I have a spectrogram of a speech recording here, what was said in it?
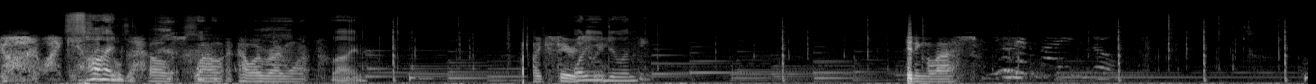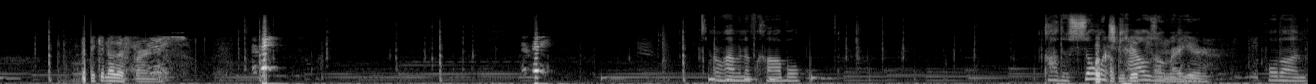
god, why can't I build a house wow, however I want? Fine. Like seriously. What are you doing? Getting glass. Make another furnace. I don't have enough cobble. God, there's so I'll much cows over right here. Hold on.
